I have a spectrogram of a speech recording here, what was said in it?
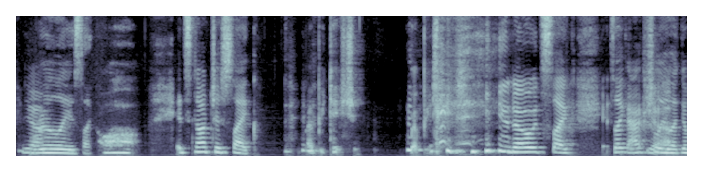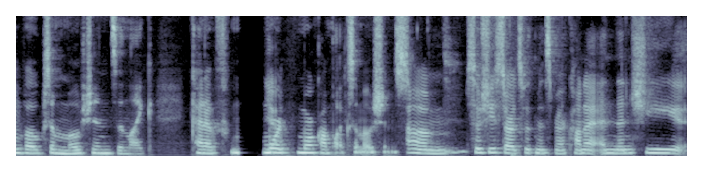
Yeah. really is like oh it's not just like reputation reputation you know it's like it's like actually Yeah. like evokes emotions and like kind of more more complex emotions Um so she starts with Miss Americana and then she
